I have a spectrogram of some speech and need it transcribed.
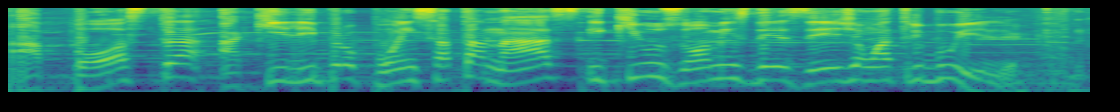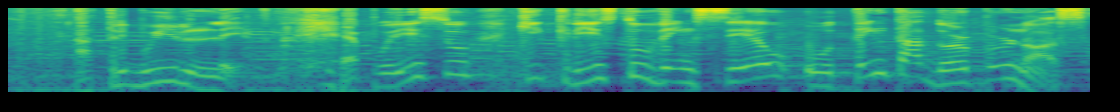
Aposta a que lhe propõe Satanás e que os homens desejam atribuir-lhe atribuir-lhe. É por isso que Cristo venceu o tentador por nós.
